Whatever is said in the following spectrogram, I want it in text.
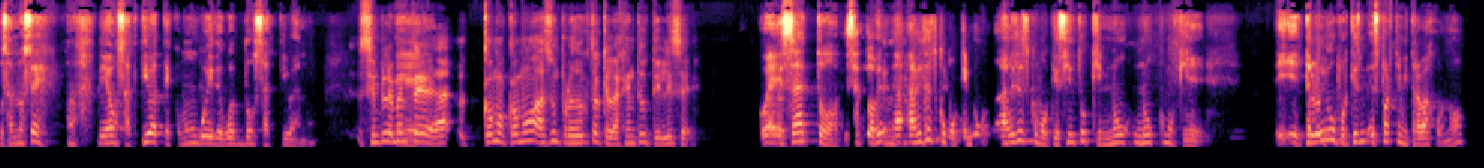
o sea, no sé, digamos, actívate como un güey de web 2 activa, ¿no? Simplemente, eh, ah, ¿cómo, cómo haz un producto que la gente utilice? exacto, exacto. A veces, como que no, a veces como que siento que no, no como que, y te lo digo porque es, parte de mi trabajo, ¿no?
